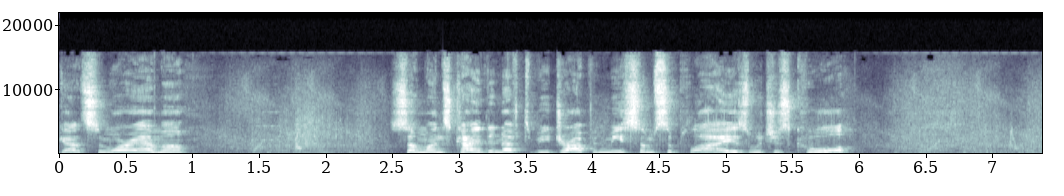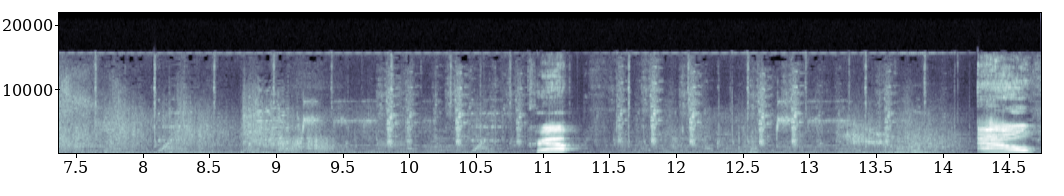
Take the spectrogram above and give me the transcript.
got some more ammo. Someone's kind enough to be dropping me some supplies, which is cool. Crap. Ow.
